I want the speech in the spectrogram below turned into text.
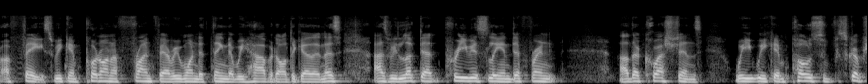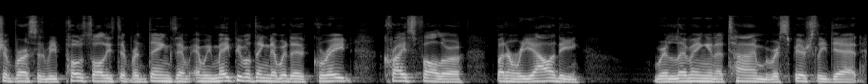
a, face, we can put on a front for everyone to think that we have it all together. And this, as we looked at previously in different other questions. We, we can post scripture verses, we post all these different things, and, and we make people think that we're the great Christ follower, but in reality, we're living in a time where we're spiritually dead.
